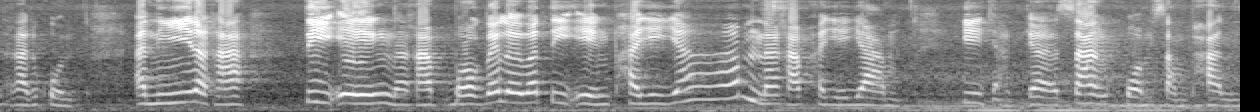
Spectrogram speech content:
นะคะทุกคนอันนี้นะคะตีเองนะคะบอกได้เลยว่าตีเองพยายามนะคะพยายามที่จะสร้างความสัมพันธ์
